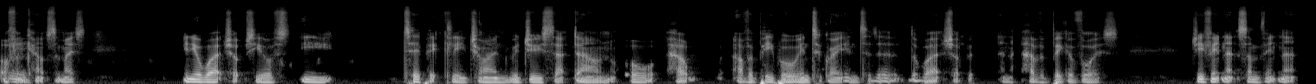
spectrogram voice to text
often mm. counts the most. In your workshops, you you typically try and reduce that down or help other people integrate into the, the workshop and have a bigger voice. Do you think that's something that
